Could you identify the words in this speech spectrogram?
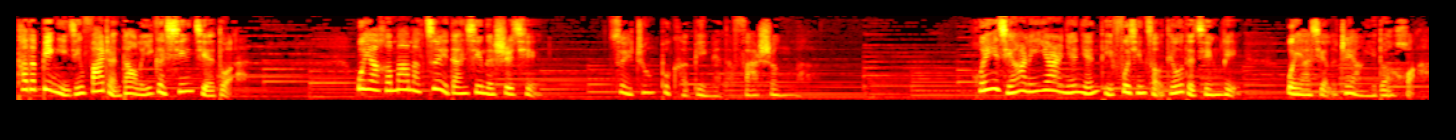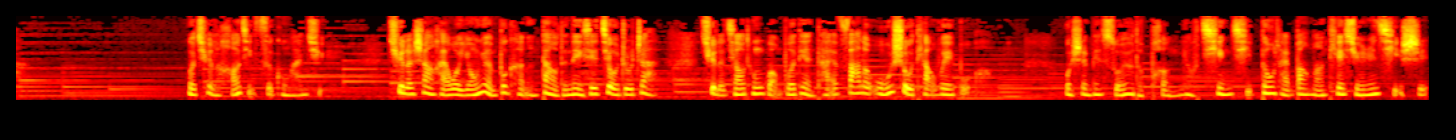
他的病已经发展到了一个新阶段。魏亚和妈妈最担心的事情。最终不可避免的发生了。回忆起二零一二年年底父亲走丢的经历，魏亚写了这样一段话：我去了好几次公安局，去了上海我永远不可能到的那些救助站，去了交通广播电台，发了无数条微博。我身边所有的朋友亲戚都来帮忙贴寻人启事，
